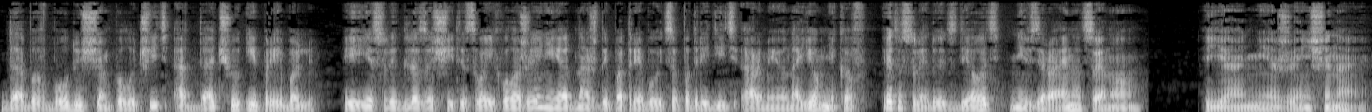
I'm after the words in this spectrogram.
дабы в будущем получить отдачу и прибыль. И если для защиты своих вложений однажды потребуется подрядить армию наемников, это следует сделать, невзирая на цену. «Я не женщина»,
